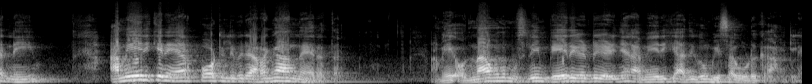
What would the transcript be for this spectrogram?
തന്നെയും അമേരിക്കൻ എയർപോർട്ടിൽ ഇവർ ഇറങ്ങാൻ നേരത്ത് അമേ ഒന്നാമത് മുസ്ലിം പേര് കണ്ടു കഴിഞ്ഞാൽ അമേരിക്ക അധികവും വിസ കൊടുക്കാറില്ല.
